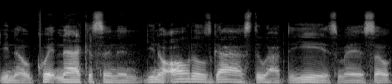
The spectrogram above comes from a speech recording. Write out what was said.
you know, Quentin Atkinson and, you know, all those guys throughout the years, man. So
